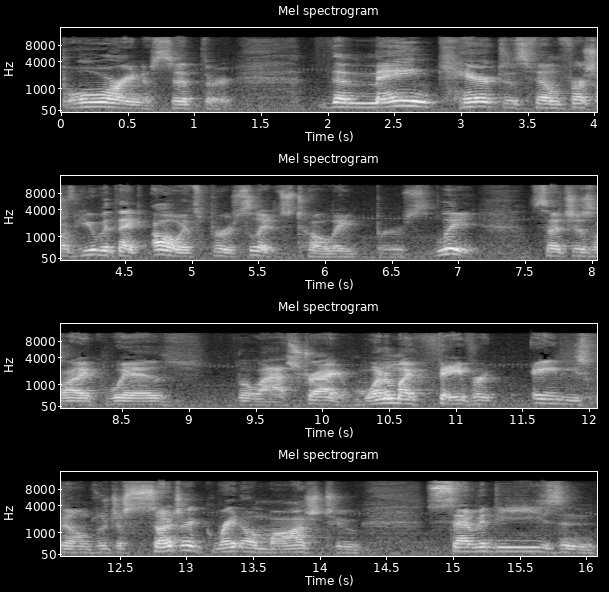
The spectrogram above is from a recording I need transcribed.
boring to sit through. The main character of this film, first off, you would think, oh, it's Bruce Lee. It's totally Bruce Lee. Such as like with The Last Dragon. One of my favorite 80s films, which is such a great homage to 70s and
